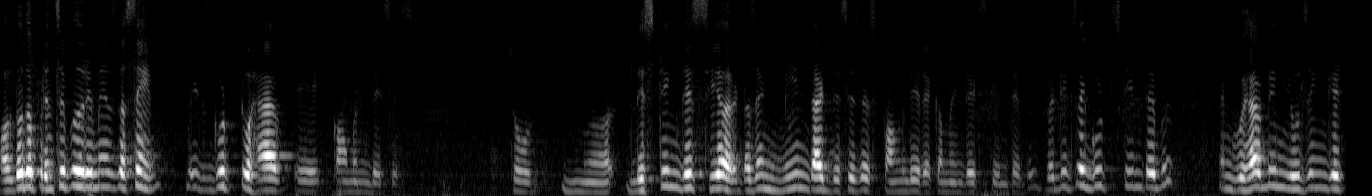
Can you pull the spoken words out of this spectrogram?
Although the principle remains the same, it's good to have a common basis. So, mm, uh, listing this here doesn't mean that this is a strongly recommended steam table, but it's a good steam table and we have been using it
